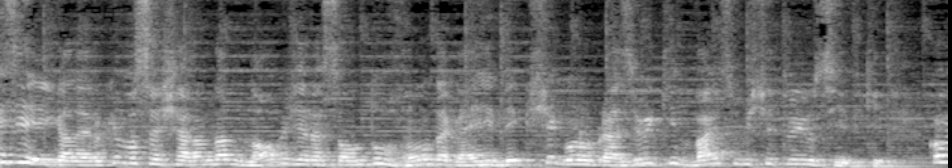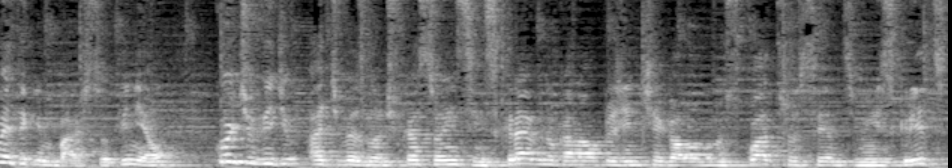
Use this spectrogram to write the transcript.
Mas e aí galera, o que vocês acharam da nova geração do Honda HRV que chegou no Brasil e que vai substituir o Civic? Comenta aqui embaixo sua opinião, curte o vídeo, ative as notificações, se inscreve no canal pra gente chegar logo nos 400 mil inscritos,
